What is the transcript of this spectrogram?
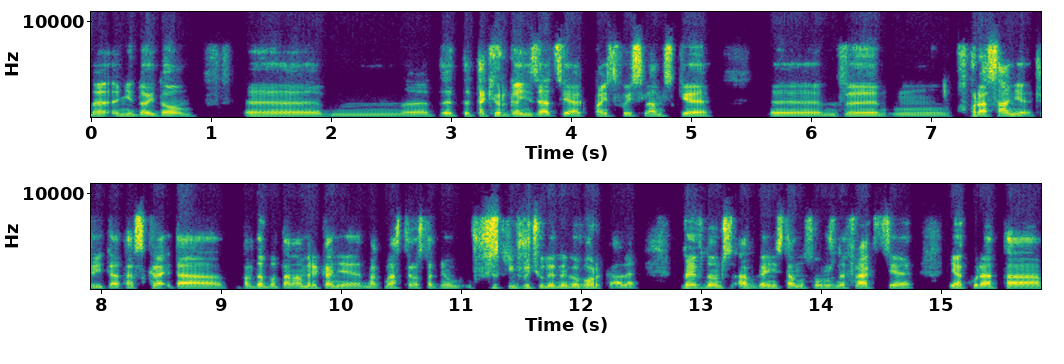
e, nie dojdą e, e, takie organizacje jak państwo islamskie w Horasanie, czyli ta, ta, ta, prawda, bo tam Amerykanie, McMaster ostatnio wszystkich wrzucił do jednego worka, ale wewnątrz Afganistanu są różne frakcje i akurat ta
